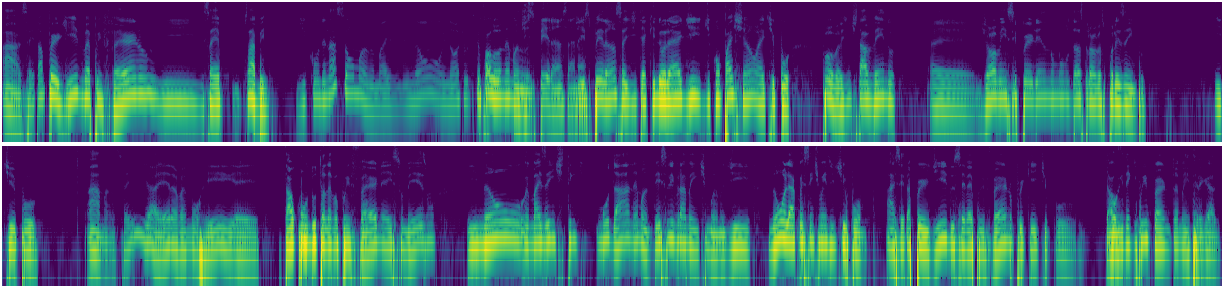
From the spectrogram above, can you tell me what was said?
Ah, isso aí tá perdido, vai pro inferno. E isso aí é, sabe? De condenação, mano. Mas não, não aquilo que você falou, né, mano? De esperança, de né? esperança, de ter aquele olhar de, de compaixão. É tipo, pô, a gente tá vendo é, jovens se perdendo no mundo das drogas, por exemplo. E tipo, ah, mano, isso aí já era, vai morrer. é, tal conduta leva pro inferno, é isso mesmo. E não. Mas a gente tem que mudar, né, mano? Desse livramento, mano. De não olhar com esse sentimento de tipo, ah, aí tá perdido, você vai pro inferno, porque, tipo, alguém tem que ir pro inferno também, tá ligado?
